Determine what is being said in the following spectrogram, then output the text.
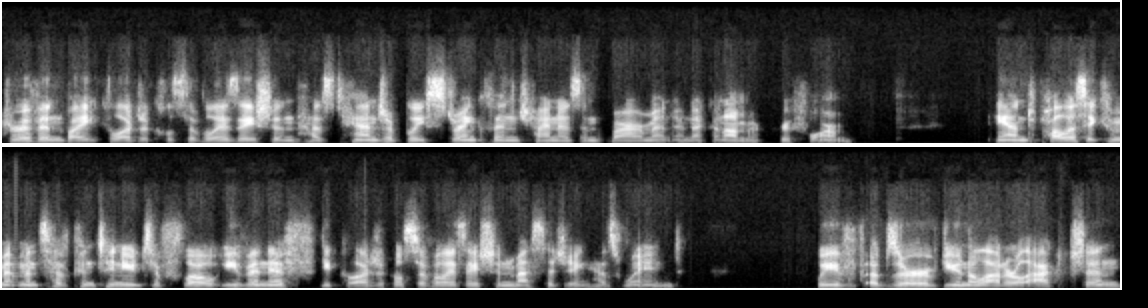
driven by ecological civilization has tangibly strengthened China's environment and economic reform. And policy commitments have continued to flow even if ecological civilization messaging has waned. We've observed unilateral action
